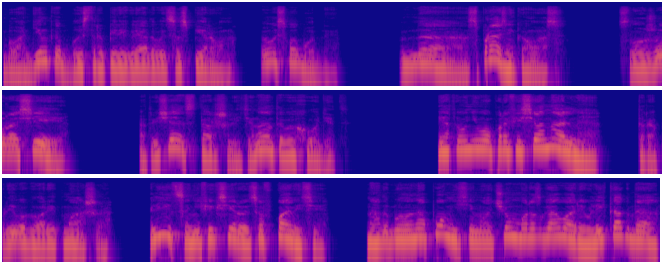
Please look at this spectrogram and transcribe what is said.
Блондинка быстро переглядывается с первым. Вы свободны. Да, с праздником вас. Служу России. Отвечает старший лейтенант и выходит. Это у него профессиональное, торопливо говорит Маша. Лица не фиксируются в памяти. Надо было напомнить ему, о чем мы разговаривали и когда.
